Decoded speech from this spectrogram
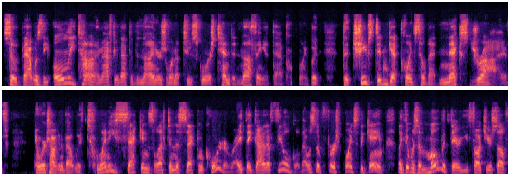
So that was the only time after that that the Niners went up two scores, 10 to nothing at that point. But the Chiefs didn't get points till that next drive and we're talking about with 20 seconds left in the second quarter, right? They got a field goal. That was the first points of the game. Like there was a moment there you thought to yourself,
